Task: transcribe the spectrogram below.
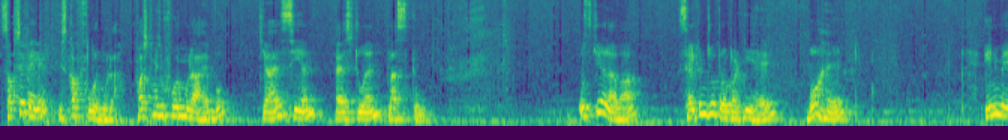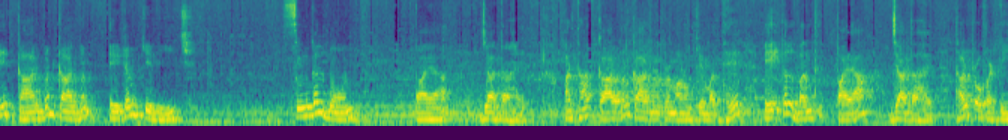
सबसे पहले इसका फॉर्मूला फ़र्स्ट में जो फॉर्मूला है वो क्या है? C N S two N plus two उसके अलावा सेकंड जो प्रॉपर्टी है, वो है इनमें कार्बन कार्बन एटम के बीच सिंगल बॉन्ड पाया जाता है। अर्थात कार्बन कार्बन परमाणु के मध्य एकल बंध पाया जाता है। थर्ड प्रॉपर्टी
